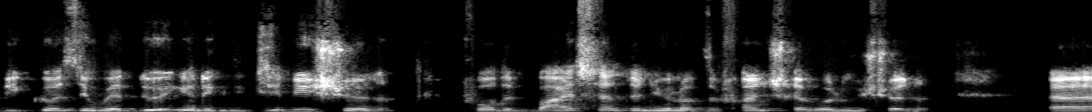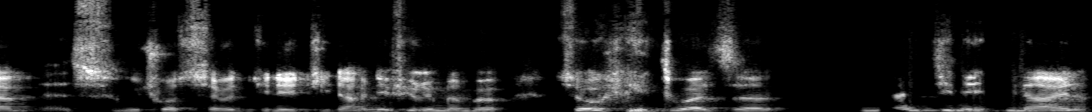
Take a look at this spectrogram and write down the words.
because they were doing an exhibition for the bicentennial of the French Revolution, um, which was 1789, if you remember. So it was uh, 1989.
